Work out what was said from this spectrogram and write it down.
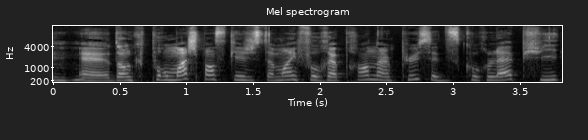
Mm-hmm. donc, pour moi, je pense que justement, il faut reprendre un peu ce discours-là, puis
